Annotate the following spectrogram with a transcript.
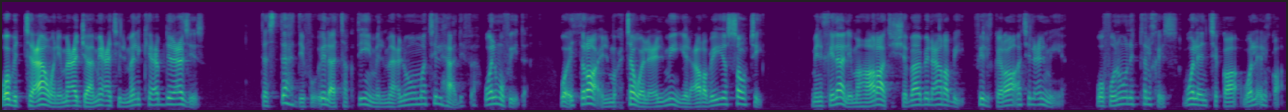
وبالتعاون مع جامعة الملك عبد العزيز. تستهدف إلى تقديم المعلومة الهادفة والمفيدة وإثراء المحتوى العلمي العربي الصوتي. من خلال مهارات الشباب العربي في القراءة العلمية وفنون التلخيص والانتقاء والإلقاء.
